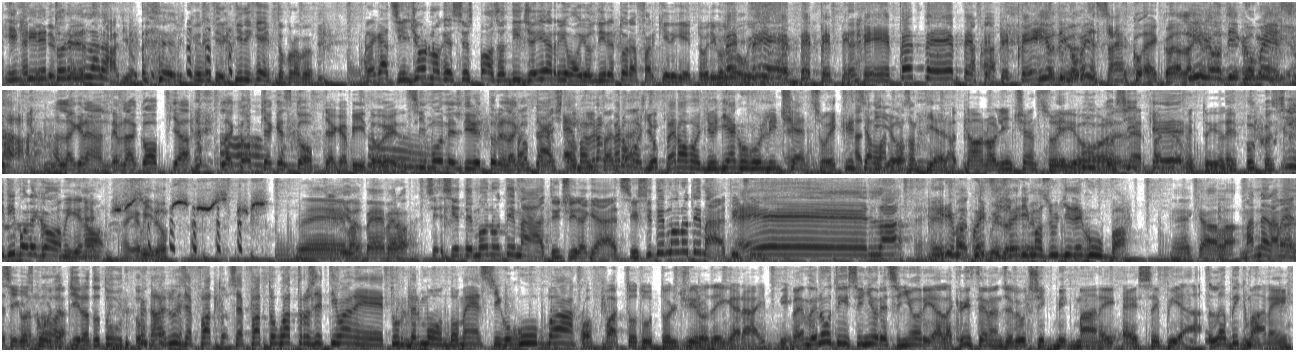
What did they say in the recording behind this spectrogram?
il direttore della radio il chirichetto proprio. Ragazzi, il giorno che si sposa il DJ Harry, voglio il direttore a far chirichetto. Vi dico solo questo. Io dico messa. Ecco, alla Io dico messa. Alla grande, una coppia, la coppia che scoppia, capito? Simone il direttore, la coppia che scoppia. Però, voglio, Diego con l'incenso e Cristiano Addio. Santiera. No, no, l'incenso io. E fu l'erba che... ce la metto io. E fu così. Sì, tipo le comiche, no? Hai capito? Eh, capito? vabbè, però. si- siete monotematici, ragazzi. Siete monotematici. E la, Eh, rima- questi sono i rimasugli di Cuba. Eh, cala. Ma non era Messico, Eh, no, scusa. ha girato tutto. No, lui si è fatto, si è fatto quattro settimane tour del mondo: Messico, Cuba. Ho fatto tutto il giro dei Caraibi. Benvenuti signore e signori alla Christian Angelucci Big Money SPA, la Big Money.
